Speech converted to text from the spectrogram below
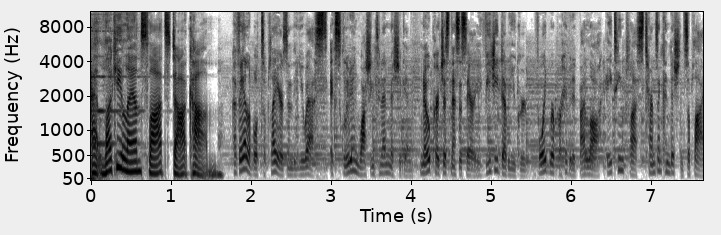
at luckylandslots.com. Available to players in the U.S., excluding Washington and Michigan. No purchase necessary. VGW Group, void were prohibited by law. 18 plus terms and conditions apply.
